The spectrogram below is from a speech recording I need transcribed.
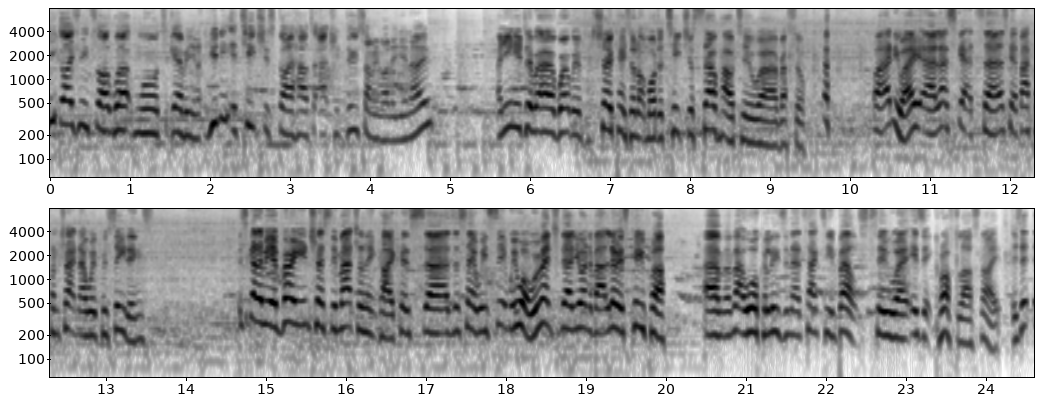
you guys need to like work more together. You know, you need to teach this guy how to actually do something like it. You know, and you need to uh, work with Showcase a lot more to teach yourself how to uh, wrestle. well, anyway, uh, let's get uh, let's get back on track now with proceedings. This is going to be a very interesting match, I think, Kai, because uh, as I say, we see we well, we mentioned earlier on about Lewis Cooper um, and Matt Walker losing their tag team belts to uh, Is It Croft last night. Is it?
